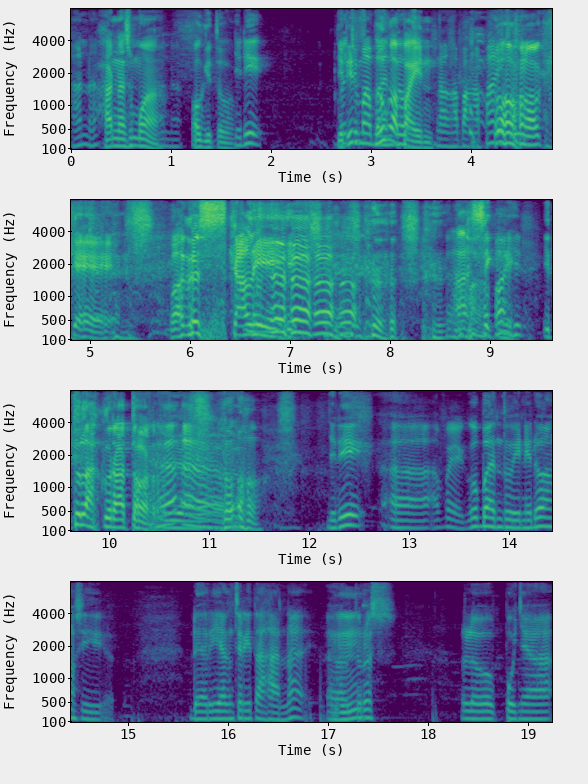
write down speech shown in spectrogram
Hana. Hana semua oh gitu Jadi Jadi cuma lu ngapain? Nggak ngapa-ngapain. Oh, oke bagus sekali asik nih itulah kurator Jadi eh, apa ya? Gue bantu ini doang sih dari yang cerita Hana. eh, Hmm. Terus lo punya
